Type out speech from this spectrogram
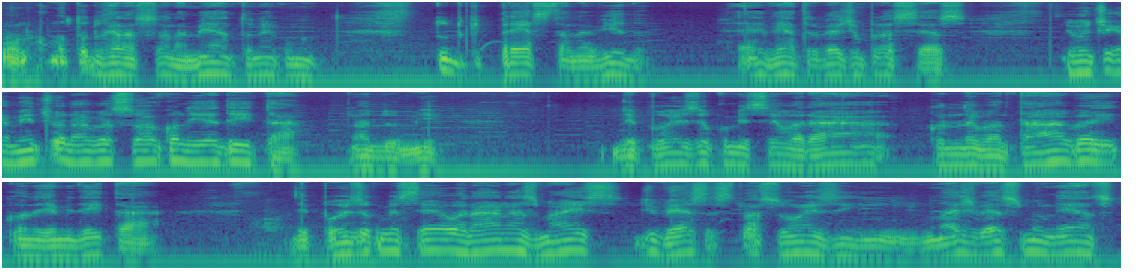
como todo relacionamento, né? Como tudo que presta na vida, é, vem através de um processo. Eu antigamente orava só quando ia deitar, para dormir. Depois eu comecei a orar quando levantava e quando ia me deitar. Depois eu comecei a orar nas mais diversas situações, em mais diversos momentos.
